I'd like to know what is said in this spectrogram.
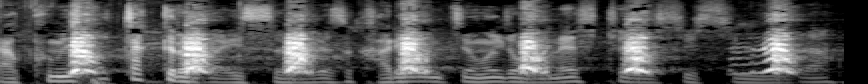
약품이 살짝 들어가 있어요. 그래서 가려움증을 좀 완화시켜 줄 수 있습니다.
